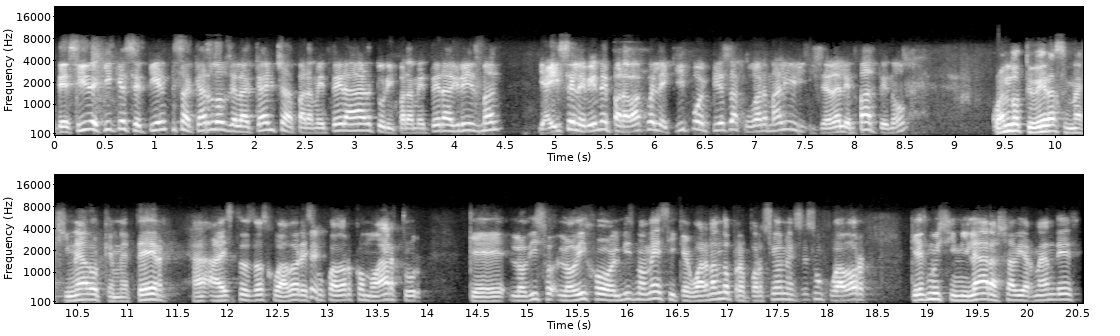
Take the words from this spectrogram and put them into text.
decide Quique Setién sacarlos de la cancha para meter a Arthur y para meter a Griezmann, y ahí se le viene para abajo el equipo, empieza a jugar mal y, y se da el empate, ¿no? ¿Cuándo te hubieras imaginado que meter a, a estos dos jugadores, un jugador como Arthur, que lo, dijo, lo dijo el mismo Messi, que guardando proporciones es un jugador que es muy similar a Xavi Hernández,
